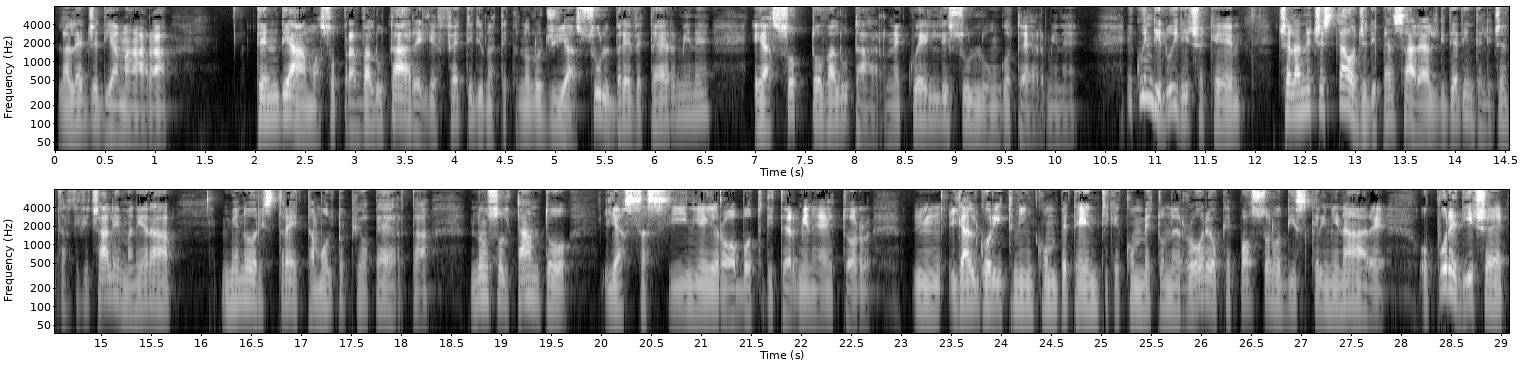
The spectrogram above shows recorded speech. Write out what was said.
la legge di Amara. Tendiamo a sopravvalutare gli effetti di una tecnologia sul breve termine e a sottovalutarne quelli sul lungo termine. E quindi lui dice che c'è la necessità oggi di pensare all'idea di intelligenza artificiale in maniera meno ristretta, molto più aperta, non soltanto gli assassini e i robot di Terminator, mm, gli algoritmi incompetenti che commettono errore o che possono discriminare, oppure dice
